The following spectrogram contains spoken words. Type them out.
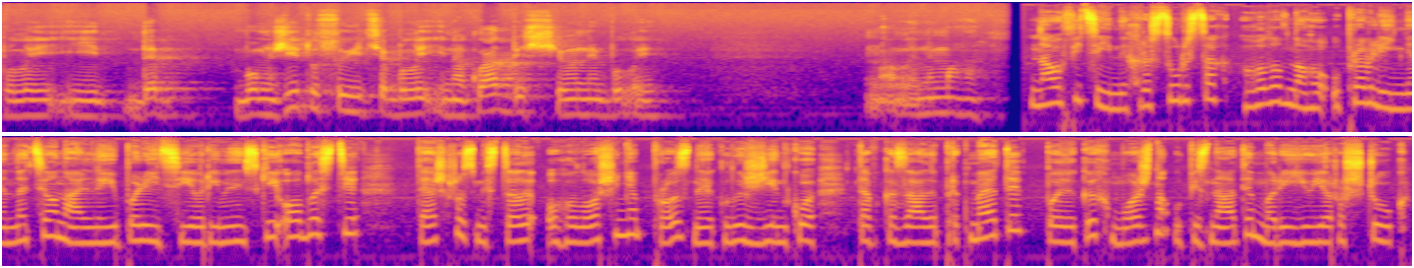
були, і де бомжі тусуються були, і на кладбищі вони були. Ну, Але немає. На офіційних ресурсах головного управління Національної поліції в Рівненській області теж розмістили оголошення про зниклу жінку та вказали прикмети, по яких можна упізнати Марію Ярощук.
